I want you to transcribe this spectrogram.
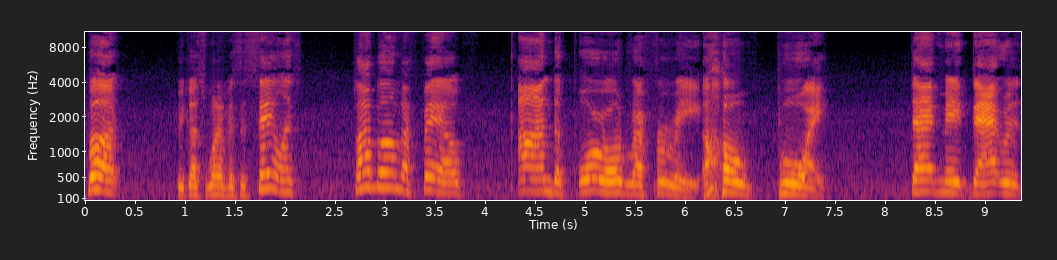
but because one of his assailants, Pablo Maffeo, on the poor old referee. Oh boy. That made that was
